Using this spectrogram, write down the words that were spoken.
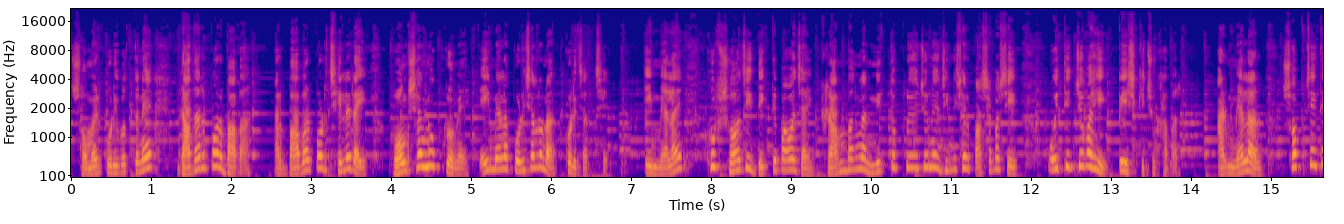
সময়ের পরিবর্তনে দাদার পর বাবা আর বাবার পর ছেলেরাই বংশানুক্রমে এই মেলা পরিচালনা করে যাচ্ছে। এই মেলায় খুব সহজেই দেখতে পাওয়া যায় গ্রাম বাংলার নিত্য প্রয়োজনীয় জিনিসের পাশাপাশি ঐতিহ্যবাহী বেশ কিছু খাবার। আর মেলার সবচাইতে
